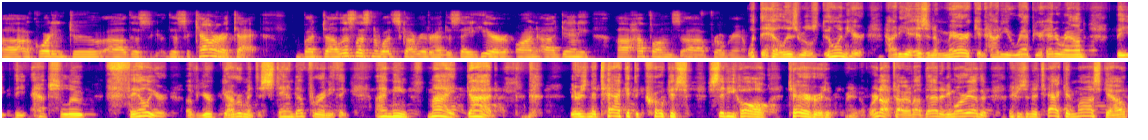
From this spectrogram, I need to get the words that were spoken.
uh, according to uh, this this counterattack. But uh, let's listen to what Scott Ritter had to say here on uh, Danny uh, uh, program. What the hell Israel's doing here? How do you, as an American, how do you wrap your head around the the absolute failure of your government to stand up for anything. I mean, my God, there's an attack at the Crocus City Hall, terrorism. We're not talking about that anymore either. There's an attack in Moscow,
